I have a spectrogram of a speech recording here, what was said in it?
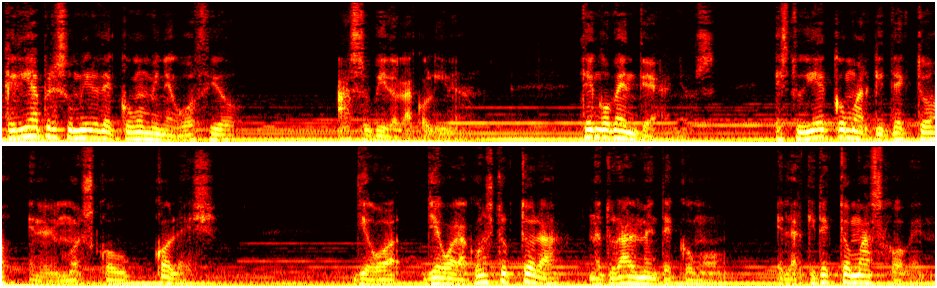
Quería presumir de cómo mi negocio ha subido la colina. Tengo 20 años. Estudié como arquitecto en el Moscow College. llego a, la constructora, naturalmente como el arquitecto más joven.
